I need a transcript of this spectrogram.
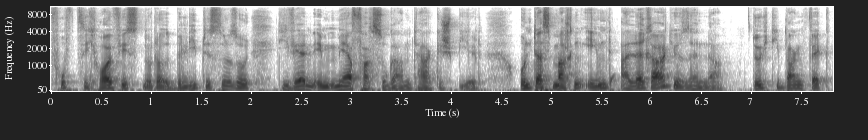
50 häufigsten oder beliebtesten oder so, die werden eben mehrfach sogar am Tag gespielt. Und das machen eben alle Radiosender. Durch die Bank weg.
